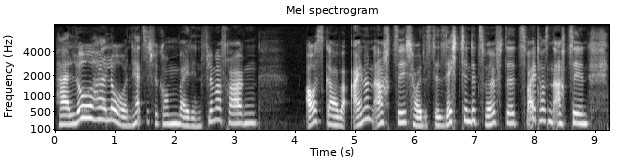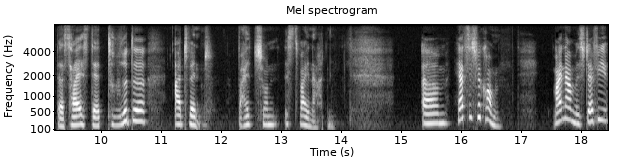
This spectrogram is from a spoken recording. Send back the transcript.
Hallo, hallo und herzlich willkommen bei den Flimmerfragen, Ausgabe 81. Heute ist der 16.12.2018, das heißt der dritte Advent. Bald schon ist Weihnachten. Ähm, herzlich willkommen. Mein Name ist Steffi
